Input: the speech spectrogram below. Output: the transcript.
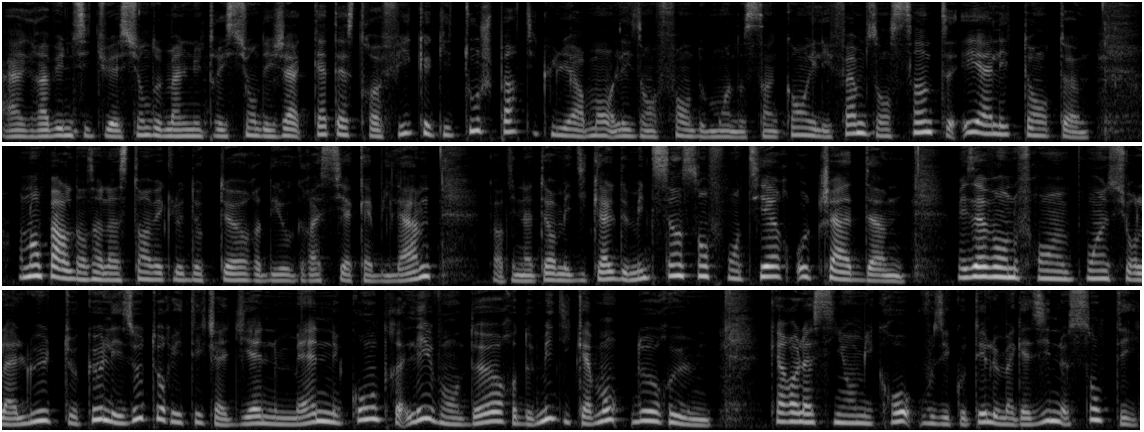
a aggravé une situation de malnutrition déjà catastrophique qui touche particulièrement les enfants de moins de 5 ans et les femmes enceintes et allaitantes. On en parle dans un instant avec le docteur Deogracia Kabila, coordinateur médical de Médecins sans frontières au Tchad. Mais avant, nous ferons un point sur la lutte que les autorités tchadiennes mènent contre les vendeurs de médicaments de rue. Carole Assignon Micro, vous écoutez le magazine Santé.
